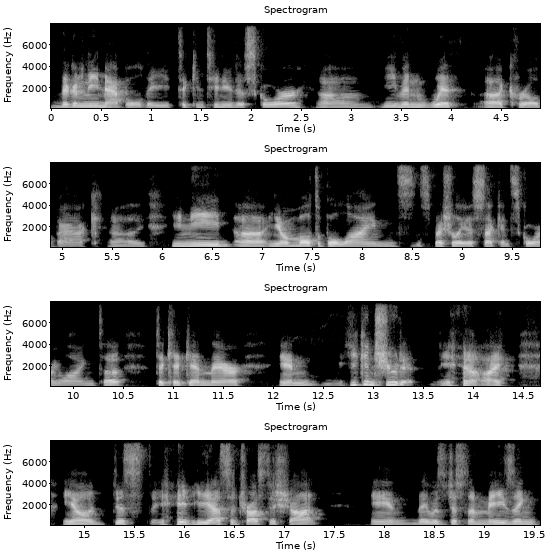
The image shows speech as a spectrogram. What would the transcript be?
they're going to need Matt Boldy to continue to score, um, even with uh, Kirill back. Uh, you need uh, you know multiple lines, especially a second scoring line to to kick in there, and he can shoot it. Yeah, I you know just he has to trust his shot, and there was just an amazing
